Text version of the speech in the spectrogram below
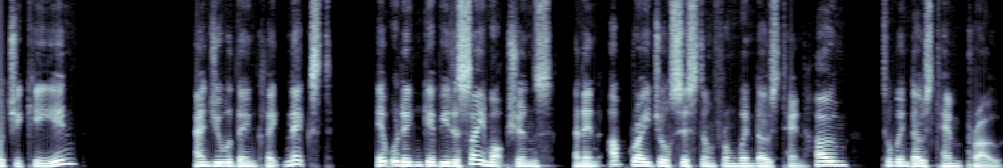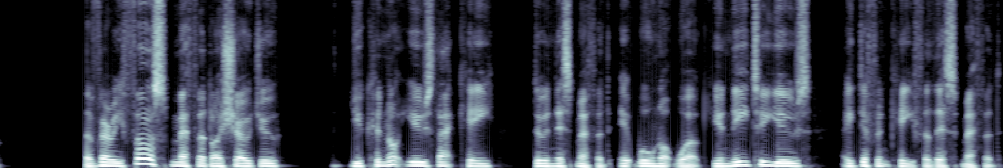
Put your key in and you will then click next. It will then give you the same options and then upgrade your system from Windows 10 Home to Windows 10 Pro. The very first method I showed you, you cannot use that key doing this method. It will not work. You need to use a different key for this method.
